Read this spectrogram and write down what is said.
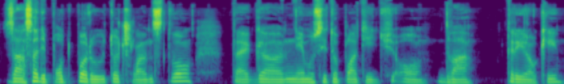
v zásade podporujú to členstvo, tak eh, nemusí to platiť o 2 3 roky.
